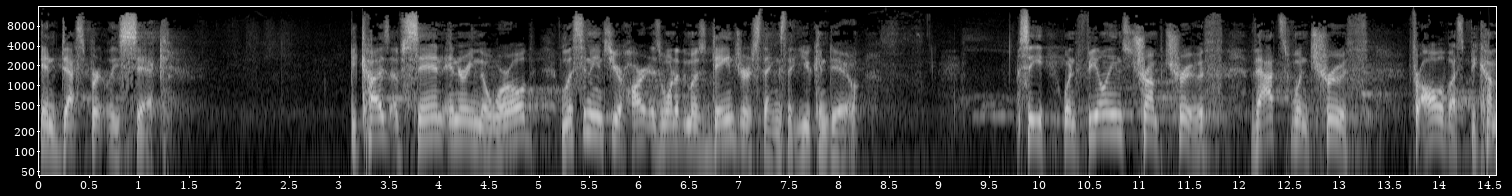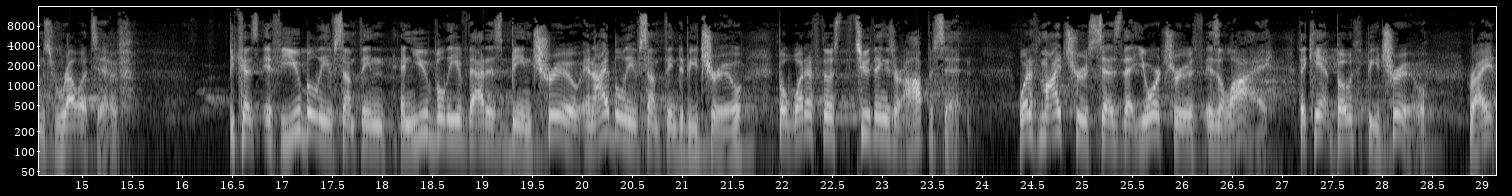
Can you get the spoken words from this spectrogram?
and desperately sick. Because of sin entering the world, listening to your heart is one of the most dangerous things that you can do. See, when feelings trump truth, that's when truth for all of us becomes relative. Because if you believe something and you believe that as being true, and I believe something to be true, but what if those two things are opposite? What if my truth says that your truth is a lie? They can't both be true, right?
